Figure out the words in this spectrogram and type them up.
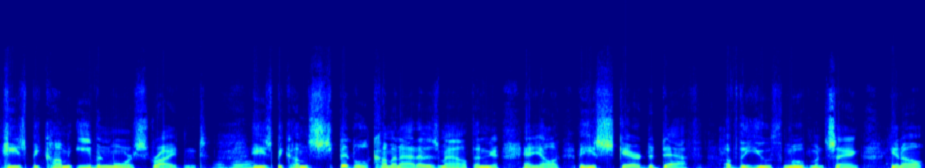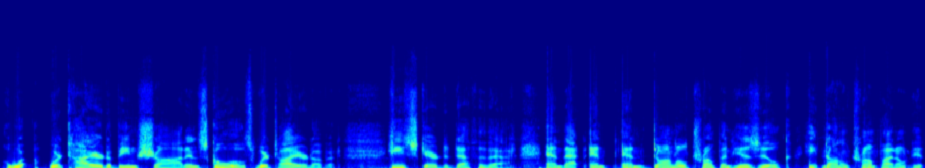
he's become even more strident. Mm-hmm. He's become spittle coming out of his mouth and and yelling. He's scared to death of the youth movement, saying, "You know, we're, we're tired of being shot in schools. We're tired of it." He's scared to death of that. And that and and Donald Trump and his ilk. He, Donald Trump, I don't. It,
